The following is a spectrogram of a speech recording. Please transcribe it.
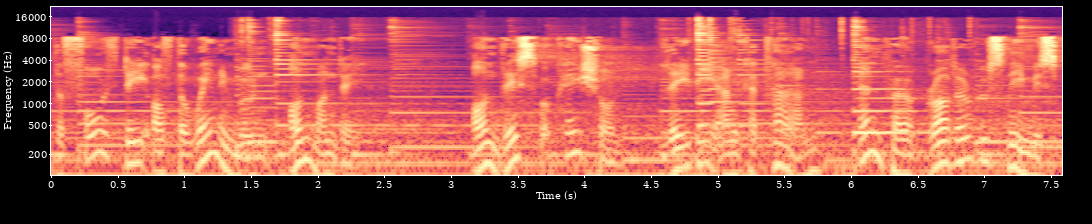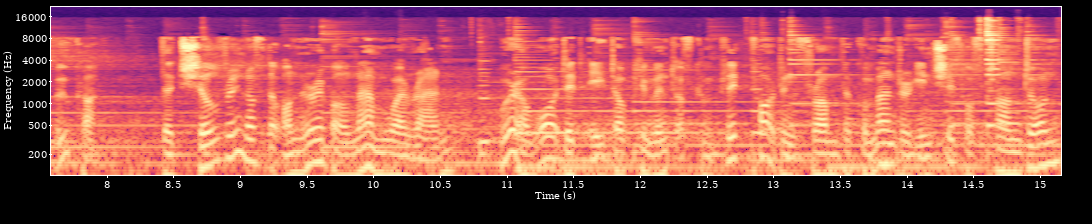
the fourth day of the waning moon on Monday. On this occasion, Lady Ankatan and her brother whose name the children of the Honorable Namwaran, were awarded a document of complete pardon from the Commander-in-Chief of Tandon,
